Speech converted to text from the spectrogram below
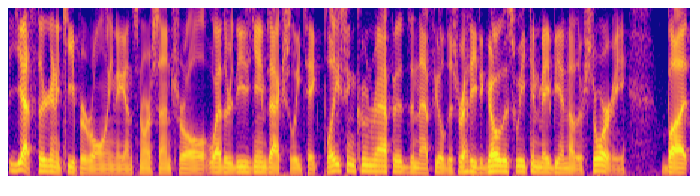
yes, they're going to keep it rolling against North Central. Whether these games actually take place in Coon Rapids and that field is ready to go this weekend may be another story. But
